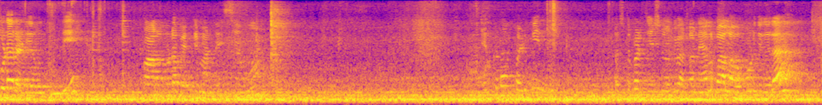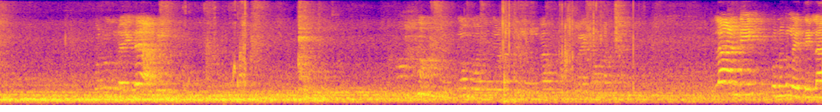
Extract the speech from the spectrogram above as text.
కూడా రెడీ అవుతుంది. పాలు కూడా పెట్టి మంట వేసాము ఎక్కడ పడిపోయింది. కష్టపడి చేసిన చేసినట్టు అట్లా నేలబాలు అవ్వకూడదు కదా. పునుగులు అయితే అవి ఇలా అండి పునుగులు అయితే ఇలా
